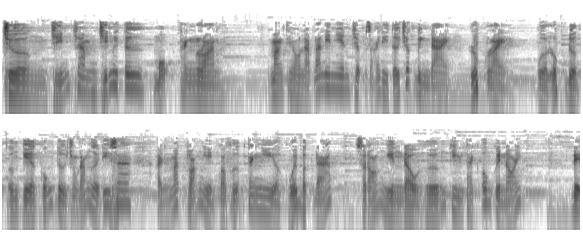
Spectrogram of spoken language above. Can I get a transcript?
Trường 994 Mộ Thành Loan Mang theo lạp lan yên nhiên chậm rãi đi tới trước bình đài Lúc này vừa lúc đường ưng kia cũng từ trong đám người đi ra Ánh mắt thoáng nhìn qua Phượng Thanh Nhi ở cuối bậc đá Sau đó nghiêng đầu hướng Kim Thạch ôm quyền nói Đệ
